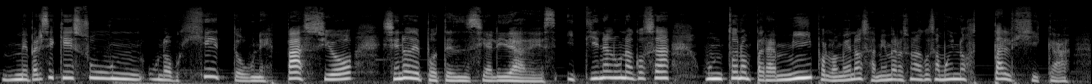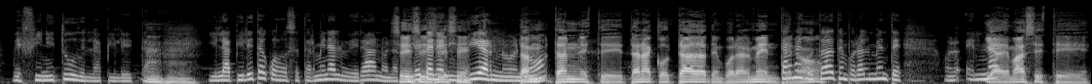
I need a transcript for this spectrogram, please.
me parece que es un, un, objeto, un espacio lleno de potencialidades y tiene alguna cosa, un tono para mí, por lo menos a mí me parece una cosa muy nostálgica de finitud la pileta. Y la pileta cuando se termina el verano, la pileta en el invierno, ¿no? Tan, tan, este, tan acotada temporalmente. Tan acotada temporalmente. Bueno, y además, este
